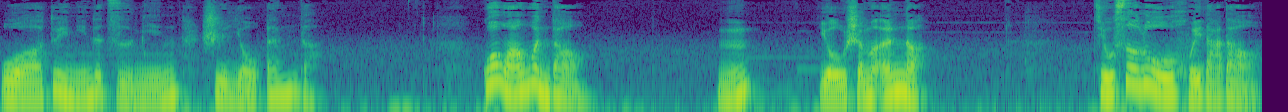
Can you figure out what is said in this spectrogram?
我对您的子民是有恩的。”国王问道：“嗯？”有什么恩呢？九色鹿回答道：“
